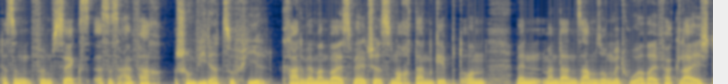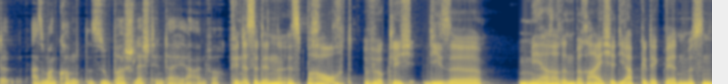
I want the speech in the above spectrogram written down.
das sind fünf, sechs, es ist einfach schon wieder zu viel. Gerade wenn man weiß, welche es noch dann gibt und wenn man dann Samsung mit Huawei vergleicht, also man kommt super schlecht hinterher einfach. Findest du denn, es braucht wirklich diese mehreren Bereiche, die abgedeckt werden müssen,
